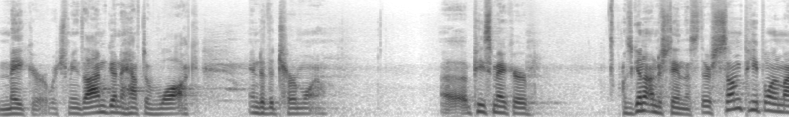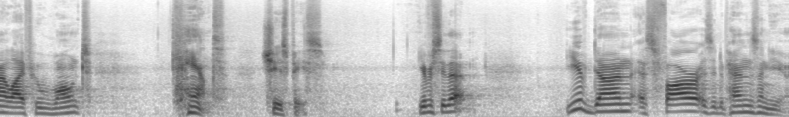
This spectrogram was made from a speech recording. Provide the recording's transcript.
peacemaker, which means I'm going to have to walk into the turmoil. A peacemaker is going to understand this. There's some people in my life who won't, can't choose peace. You ever see that? You've done as far as it depends on you,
